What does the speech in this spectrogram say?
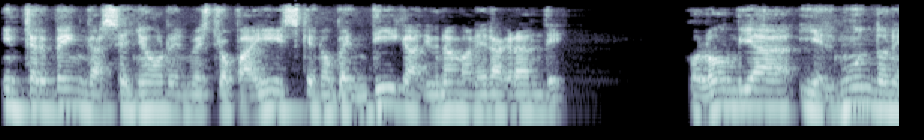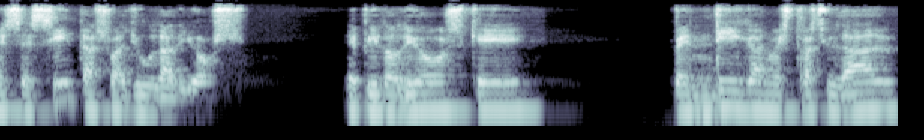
intervenga, Señor, en nuestro país, que nos bendiga de una manera grande Colombia y el mundo necesita su ayuda, Dios. Le pido, Dios, que bendiga nuestra ciudad,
